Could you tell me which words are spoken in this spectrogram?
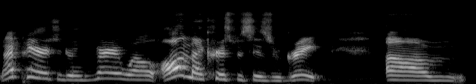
my parents were doing very well. All my Christmases were great. Um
